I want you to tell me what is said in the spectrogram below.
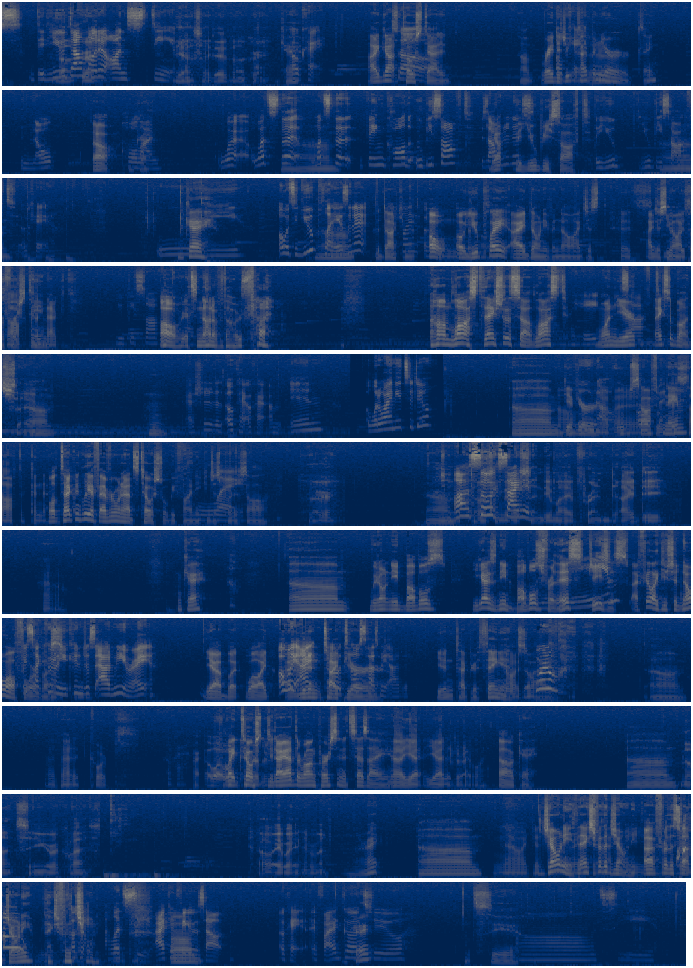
Did you Valkyrae. download it on Steam? Yes, I did, Valkyrae. Okay. Okay. I got toast added. Um, Ray, did you type in your thing? Nope. Oh. Hold okay. on. What what's the what's Um, the thing called? Ubisoft? Is that Yep, what it the? Ubisoft. The U Ubisoft. okay. Okay. Ubi- Oh, it's Uplay, Um, isn't it? The document. Okay. Oh, oh, you No. play? I don't even know. I just. It's I just know I prefer Ubisoft Steam. Connect. Ubisoft. Oh, it's none of those. um, Lost. Thanks for the sub. Lost. I hate One year. Thanks a bunch. Same. Um. Hmm. I should. Okay, okay. I'm in. What do I need to do? Um, give Oh, your no. have Ubisoft Open. name. Ubisoft Connect. Well, technically, if everyone adds toast, we'll be fine. You can just put us all. Okay. Um, Oh, I'm so Toast, I'm excited. Send you my friend ID. oh. okay. Um, we don't need bubbles. You guys need bubbles for this? Name? Jesus, I feel like you should know all Wait, four of us. You can just add me, right? Yeah, but well, I Oh wait, you I, didn't oh, type Toast your has me added. you didn't type your thing No, I in. So don't. Where do? I, um, I've added corpse. Okay. all right, w- Fuck wait, yeah, toast. dude. Did I add the wrong person? It says I. No, yeah, you added the right one. Oh, okay. Um. Not seeing your request. Oh wait, wait, never mind. All right. Um. No, I just. Joni, thanks for the Joni. me. Uh, for the sub, Joni. Thanks for the Okay. Joni. Let's see. I can figure Um, this out. Okay, if I go okay. to, Let's see. um, let's see,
